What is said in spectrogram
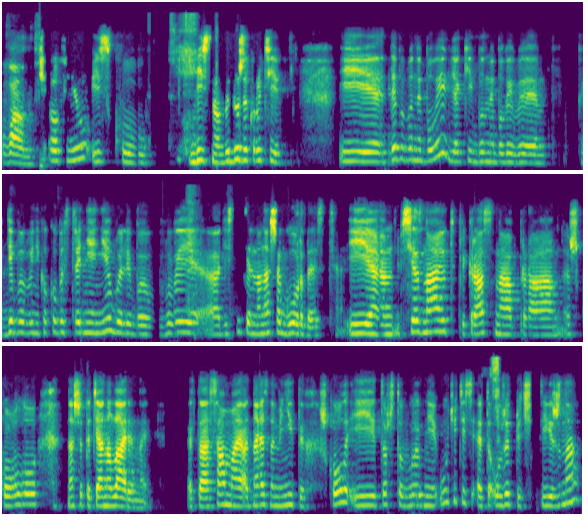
вам. Each of you is cool. Дійсно, ви дуже круті. І де би ви не були, в якій би не були ви, где бы вы, ни какой бы стране не были бы, вы а, действительно наша гордость. И э, все знают прекрасно про школу нашей Татьяны Лариной. Это самая одна из знаменитых школ, и то, что вы в ней учитесь, это уже престижно.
